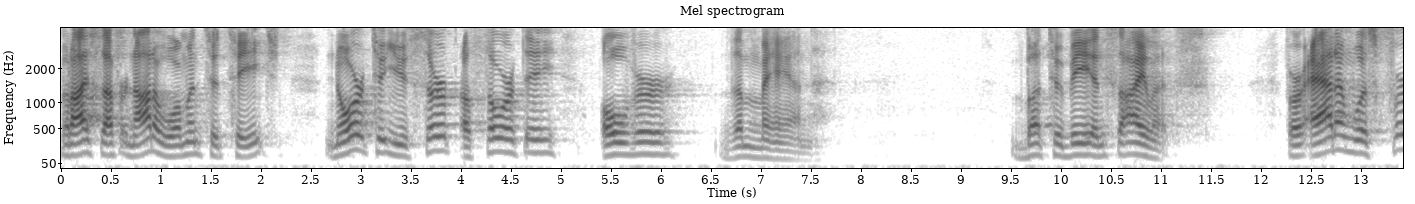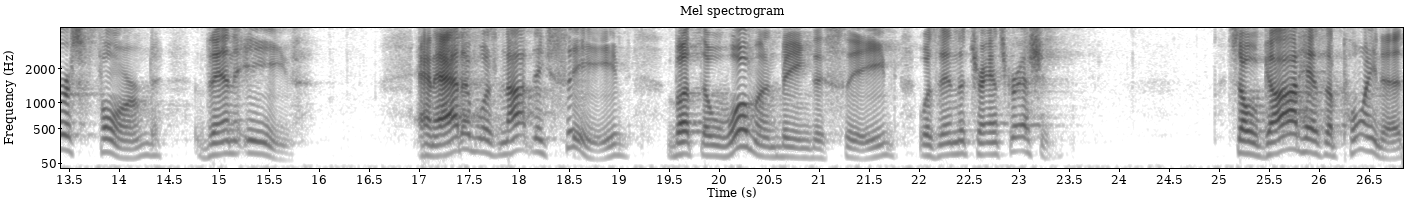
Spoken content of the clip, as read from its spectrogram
But I suffer not a woman to teach, nor to usurp authority over the man, but to be in silence. For Adam was first formed, then Eve. And Adam was not deceived, but the woman being deceived was in the transgression. So God has appointed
